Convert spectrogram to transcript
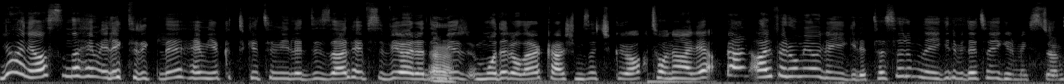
Yani aslında hem elektrikli hem yakıt tüketimiyle dizel hepsi bir arada Evet. bir model olarak karşımıza çıkıyor. Tonale. Ben Alfa Romeo ile ilgili, tasarımla ilgili bir detaya girmek istiyorum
